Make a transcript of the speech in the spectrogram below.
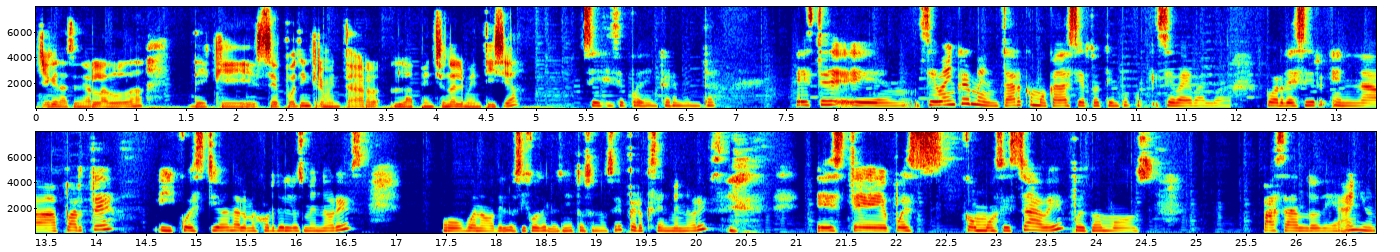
lleguen a tener la duda de que se puede incrementar la pensión alimenticia. Sí, sí se puede incrementar. Este eh, se va a incrementar como cada cierto tiempo porque se va a evaluar. Por decir, en la parte y cuestión a lo mejor de los menores, o bueno, de los hijos de los nietos, o no sé, pero que sean menores. este, pues como se sabe, pues vamos pasando de año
